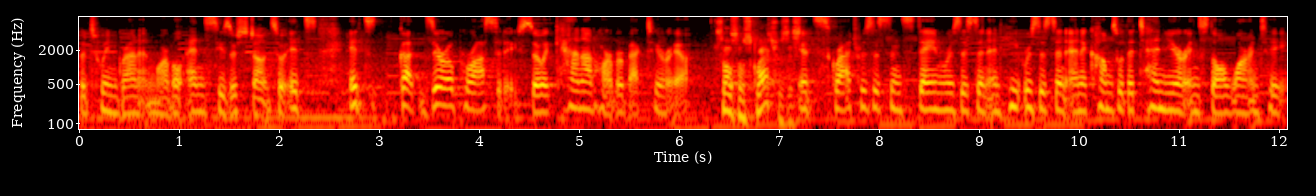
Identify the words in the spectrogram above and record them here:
between granite and marble and Caesarstone. So it's it's got zero porosity, so it cannot harbor bacteria. It's also scratch resistant. It's scratch resistant, stain resistant, and heat resistant, and it comes with a 10-year install warranty.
